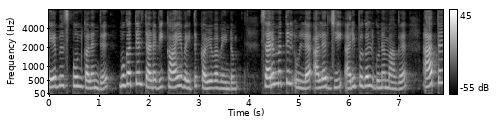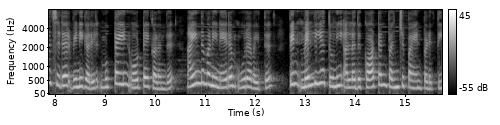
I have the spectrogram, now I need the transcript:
டேபிள் ஸ்பூன் கலந்து முகத்தில் தடவி காய வைத்து கழுவ வேண்டும். சருமத்தில் உள்ள அலர்ஜி அரிப்புகள் குணமாக ஆப்பிள் சிடர் வினிகரில் முட்டையின் ஓட்டை கலந்து ஐந்து மணி நேரம் ஊற வைத்து பின் மெல்லிய துணி அல்லது காட்டன் பஞ்சு பயன்படுத்தி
